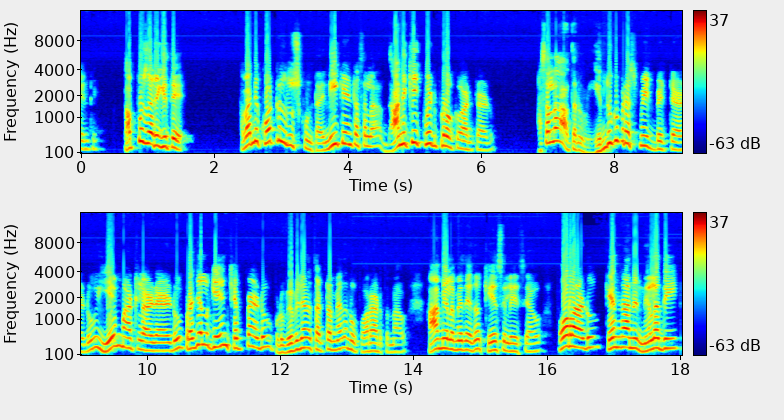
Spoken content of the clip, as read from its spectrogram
ఏంటి? తప్పు జరిగితే అవన్నీ కోర్టులు చూసుకుంటాయి. నీకేంటి అసలు? దానికి క్విడ్ ప్రోకో అంటాడు. అసలు అతను ఎందుకు ప్రెస్ మీట్ పెట్టాడు? ఏం మాట్లాడాడు? ప్రజలకు ఏం చెప్పాడు? ఇప్పుడు విభజన చట్టం మీద నువ్వు పోరాడుతున్నావు. హామీల మీద ఏదో కేసులు వేసావు పోరాడు. కేంద్రాన్ని నిలది.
